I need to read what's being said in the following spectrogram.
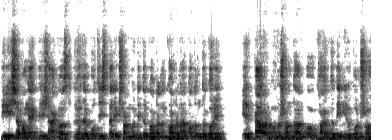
তিরিশ এবং একত্রিশ আগস্ট দুই হাজার পঁচিশ তারিখ সংঘটিত ঘটনা ঘটনা তদন্ত করে এর কারণ অনুসন্ধান ও ক্ষয়ক্ষতি নিরূপণ সহ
